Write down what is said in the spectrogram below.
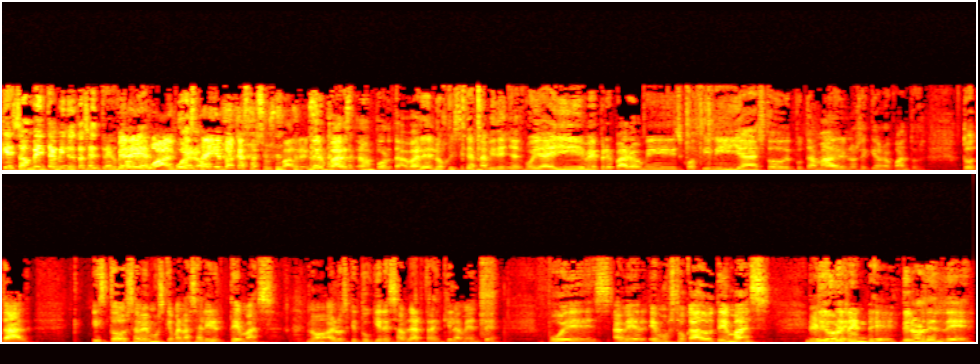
Que son 20 minutos en tren. Me da joder. igual, Bueno. que está yendo a casa de sus padres. No importa, no importa, ¿vale? Logísticas navideñas. Voy ahí, me preparo mis cocinillas, todo de puta madre, no sé qué, no sé cuántos. Total. Y todos sabemos que van a salir temas, ¿no? A los que tú quieres hablar tranquilamente. Pues, a ver, hemos tocado temas... Del desde- orden de- Del orden de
